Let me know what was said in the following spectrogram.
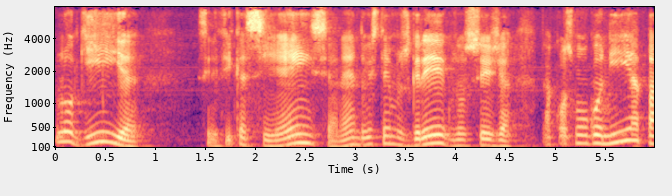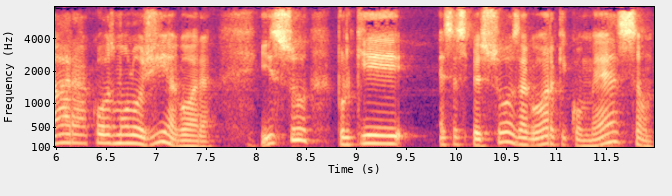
logia, significa ciência, né? dois termos gregos, ou seja, da cosmogonia para a cosmologia agora. Isso porque essas pessoas agora que começam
